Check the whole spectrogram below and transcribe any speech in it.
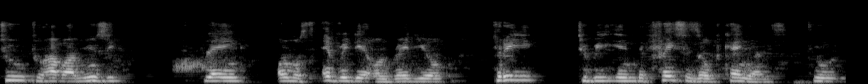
Two, to have our music playing almost every day on radio. Three, to be in the faces of Kenyans through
